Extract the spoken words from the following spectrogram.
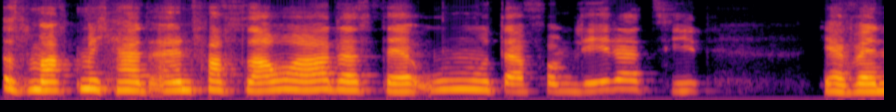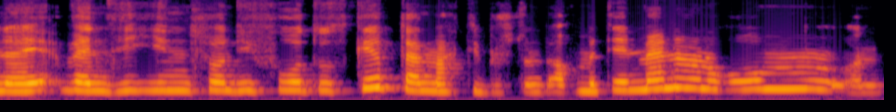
es macht mich halt einfach sauer, dass der Umut da vom Leder zieht ja, wenn, er, wenn sie ihnen schon die Fotos gibt, dann macht die bestimmt auch mit den Männern rum. Und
